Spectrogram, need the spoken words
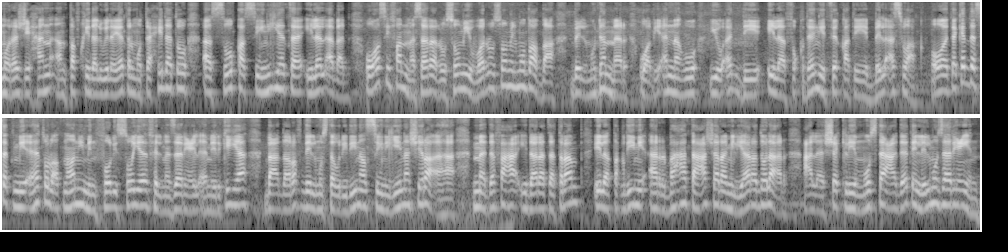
مرجحا أن تفقد الولايات المتحدة السوق الصينية إلى الأبد واصفا مسار الرسوم والرسوم المضادة بالمدمر وبأنه يؤدي إلى فقدان الثقة بالأسواق. وتكدست مئات الأطنان من فول الصويا في المزارع الأمريكية بعد رفض المستوردين الصينيين شراءها ما دفع دفع إدارة ترامب إلى تقديم 14 مليار دولار على شكل مساعدات للمزارعين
